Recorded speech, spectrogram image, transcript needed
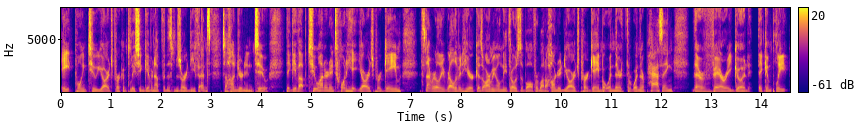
8.2 yards per completion given up for this Missouri defense. It's 102. They give up 228 yards per game. It's not really relevant here because Army only throws the ball for about 100 yards per game. But when they're th- when they're passing, they're very good. They complete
